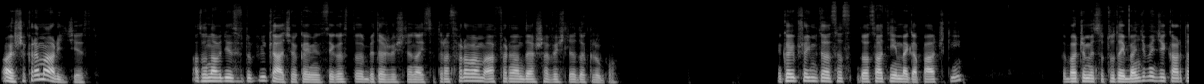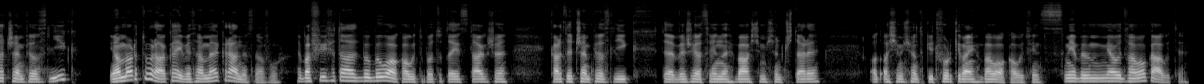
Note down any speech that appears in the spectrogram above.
O, jeszcze Kramaric jest. A to nawet jest w duplikacie, ok, więc jego sobie też wyślę na transferową, a Fernandesza wyślę do klubu. Ok, przejdźmy do, ostatniej mega paczki. Zobaczymy co tutaj będzie. Będzie karta Champions League. I mamy Artura, ok, więc mamy ekrany znowu. Chyba w FIFA to nawet byłby walkout, bo tutaj jest tak, że karty Champions League, te wyżej ocenione chyba 84, od 84 mają chyba walkout, więc w sumie bym miał dwa walkouty.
